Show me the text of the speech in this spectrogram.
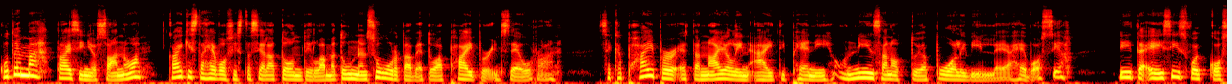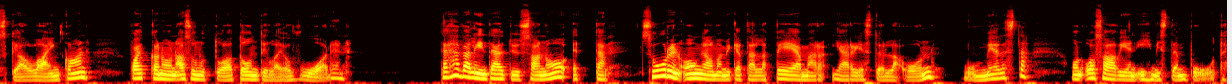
Kuten mä taisin jo sanoa, kaikista hevosista siellä tontilla mä tunnen suurta vetoa Piperin seuraan. Sekä Piper että Nilein äiti Penny on niin sanottuja puolivillejä hevosia – Niitä ei siis voi koskea lainkaan, vaikka ne on asunut tuolla tontilla jo vuoden. Tähän väliin täytyy sanoa, että suurin ongelma, mikä tällä PMR-järjestöllä on, mun mielestä, on osaavien ihmisten puute.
